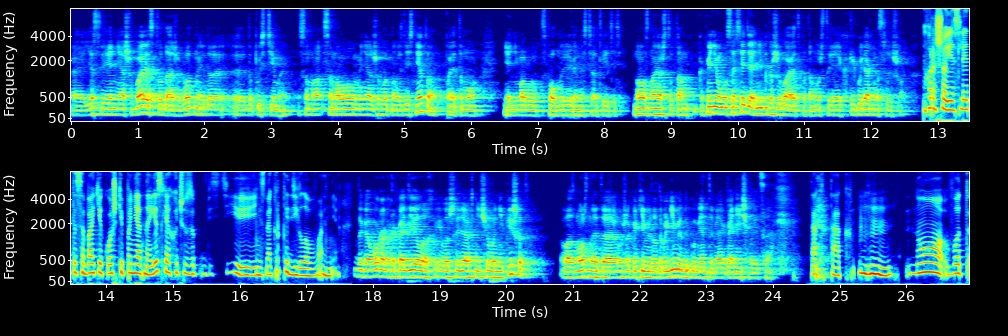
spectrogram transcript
если я не ошибаюсь, то да, животные э, допустимы. Само, самого у меня животного здесь нету, поэтому я не могу с полной уверенностью ответить. Но знаю, что там, как минимум, у соседей они проживают, потому что я их регулярно слышу. Хорошо, если это собаки, кошки, понятно. Если я хочу завести, я не знаю, крокодила в ванне? Договор о крокодилах и лошадях ничего не пишет. Возможно, это уже какими-то другими документами ограничивается. Так, так. Угу. Но вот,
